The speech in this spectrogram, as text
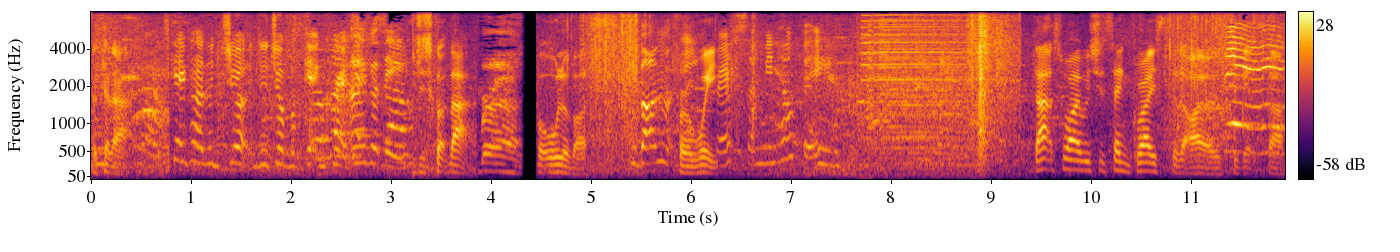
Look at that. Gave her the, jo the job of getting crisps. I got these. We just got that for all of us. Yeah, but I'm not For a week. Chris, I'm being healthy. That's why we should send Grace to the aisles to get stuff.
